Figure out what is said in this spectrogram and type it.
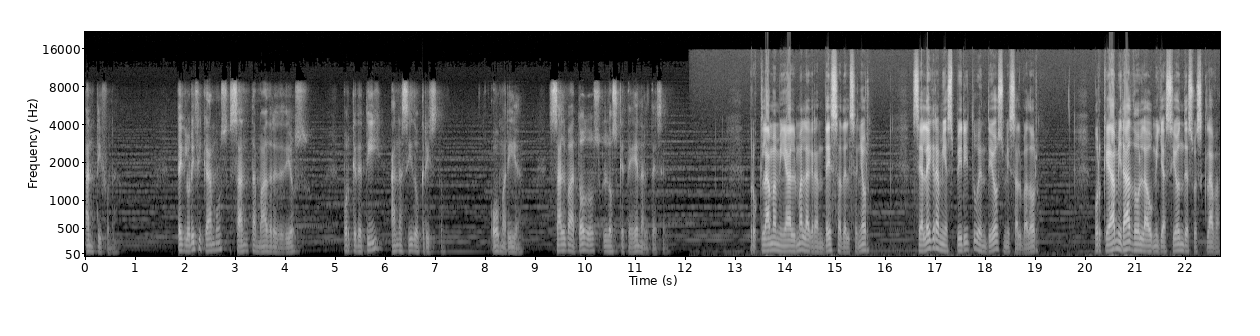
Antífona. Te glorificamos, Santa Madre de Dios, porque de ti ha nacido Cristo. Oh María, salva a todos los que te enaltecen. Proclama mi alma la grandeza del Señor. Se alegra mi espíritu en Dios mi Salvador, porque ha mirado la humillación de su esclava.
